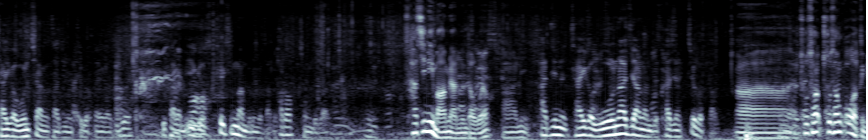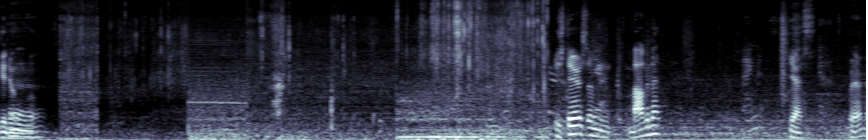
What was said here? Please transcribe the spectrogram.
자기가 원치 않은 사진을 찍었다 해가지고 이 사람이 이겨서 70만 불인가 받아 8억 정도 받아 사진이 마음에 안 든다고요? 아니 사진을 자기가 원하지 않았는데 사진을 찍었다고 아, 초상 초상권 같은 개념인 거. 네. Is there some magnet? Magnets? Yes. Where?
